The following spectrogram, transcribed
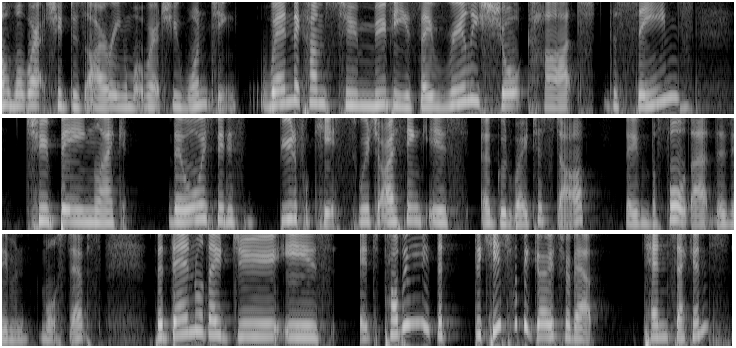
on what we're actually desiring and what we're actually wanting. When it comes to movies, they really shortcut the scenes to being like, there'll always be this beautiful kiss, which I think is a good way to start. But even before that, there's even more steps. But then what they do is it's probably the the kiss probably goes for about 10 seconds,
